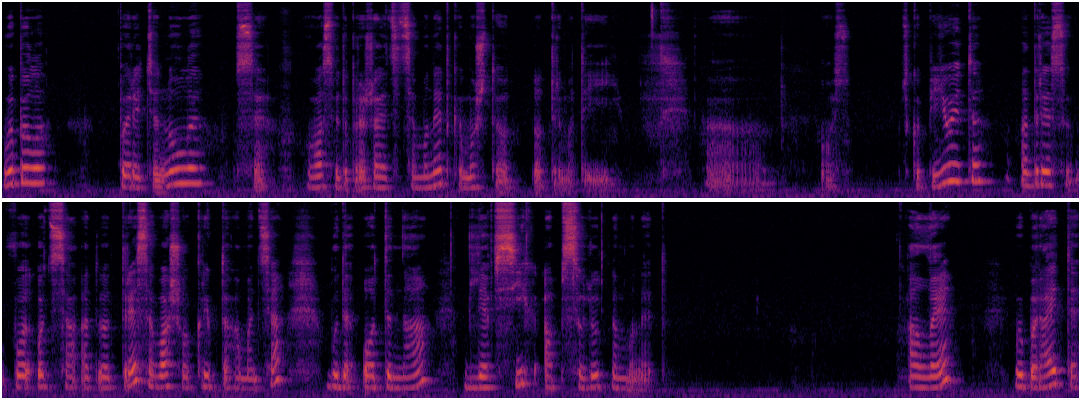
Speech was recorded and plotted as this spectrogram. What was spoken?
Вибило, перетягнули, все. У вас відображається ця монетка, можете отримати її. Е, Ось. Скопіюєте адресу. Оця адреса вашого криптогаманця буде одна для всіх абсолютно монет. Але вибирайте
